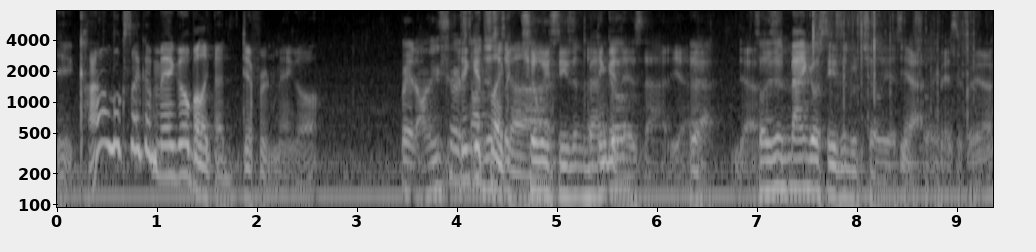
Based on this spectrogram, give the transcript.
It kind of looks like a mango, but like a different mango. Wait, are you sure I it's think not it's just like a a chili seasoned I mango? think it is that. Yeah. Yeah. Yeah. So it's just mango seasoned with chili, yeah. essentially. Basically, yeah.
